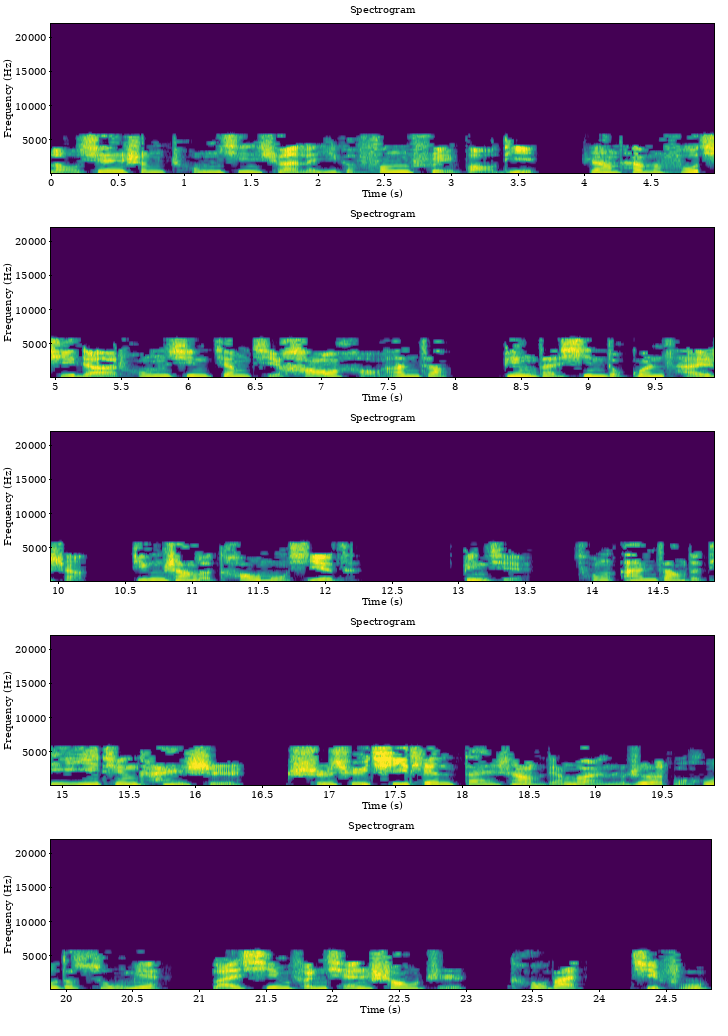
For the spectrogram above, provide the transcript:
老先生重新选了一个风水宝地，让他们夫妻俩重新将其好好安葬，并在新的棺材上钉上了桃木楔子，并且从安葬的第一天开始。持续七天，带上两碗热乎乎的素面来新坟前烧纸、叩拜、祈福。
